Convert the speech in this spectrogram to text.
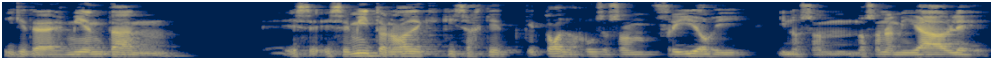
y que te desmientan ese, ese mito, ¿no? De que quizás que, que todos los rusos son fríos y, y no, son, no son amigables.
